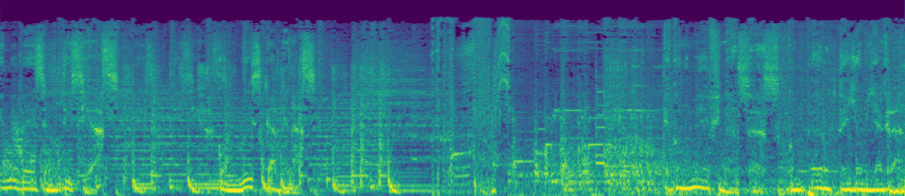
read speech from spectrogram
MBS Noticias con Luis Cárdenas. Economía y finanzas con Pedro Tello Villagrán.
